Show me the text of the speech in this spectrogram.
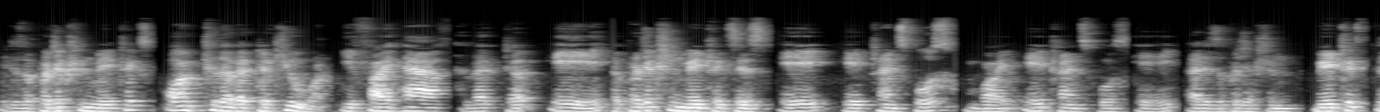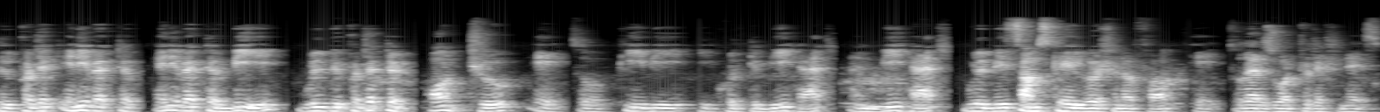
It is a projection matrix onto the vector Q1. If I have vector A, the projection matrix is A, A transpose by A transpose A. That is a projection matrix. It will project any vector. Any vector B will be projected onto A. So PB equal to B hat and B hat will be some scale version of uh, A. So that is what projection is.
